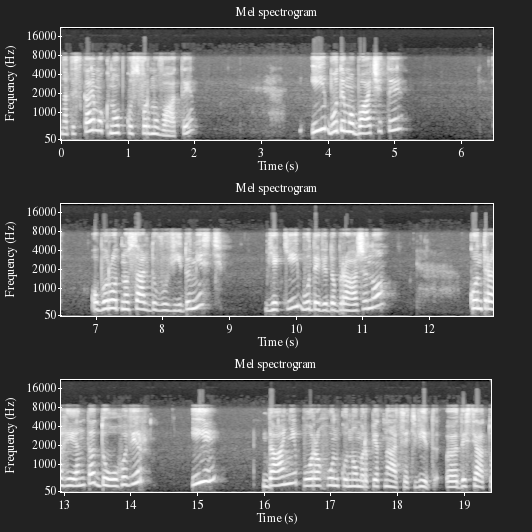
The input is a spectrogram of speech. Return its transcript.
натискаємо кнопку Сформувати і будемо бачити оборотно-сальдову відомість, в якій буде відображено контрагента, договір і дані по рахунку номер 15 від е, 10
